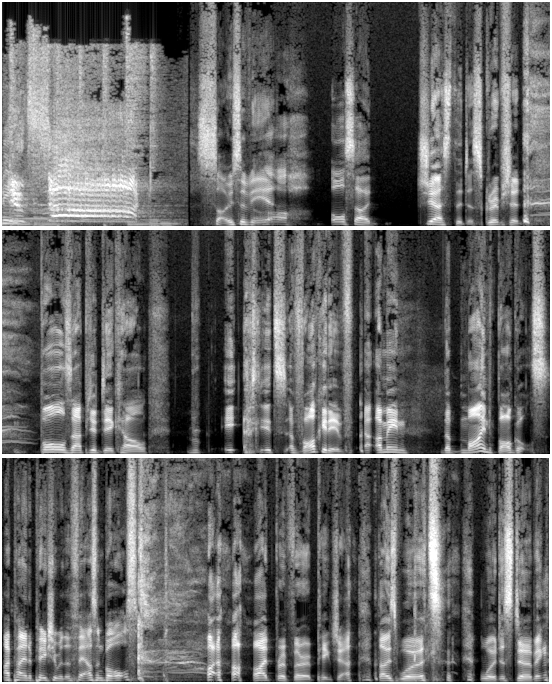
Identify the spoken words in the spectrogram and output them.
You suck. So severe. Oh, also, just the description. Balls up your dick hole. It, it's evocative. I mean, the mind boggles. I paint a picture with a thousand balls. I, I'd prefer a picture. Those words were disturbing.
